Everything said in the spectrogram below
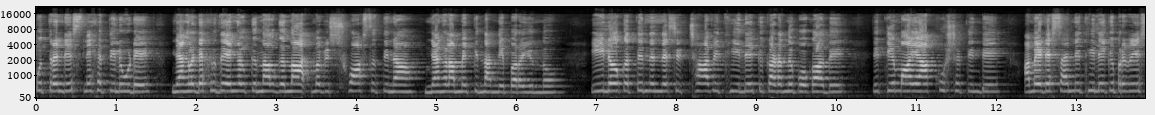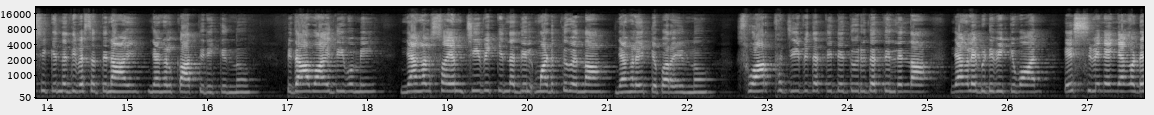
പുത്രന്റെ സ്നേഹത്തിലൂടെ ഞങ്ങളുടെ ഹൃദയങ്ങൾക്ക് നൽകുന്ന ആത്മവിശ്വാസത്തിന് ഞങ്ങൾ അമ്മയ്ക്ക് നന്ദി പറയുന്നു. ഈ ലോകത്തിൽ നിന്ന് ശിക്ഷാവിധിയിലേക്ക് കടന്നു പോകാതെ നിത്യമായ ആഘോഷത്തിന്റെ അമ്മയുടെ സന്നിധിയിലേക്ക് പ്രവേശിക്കുന്ന ദിവസത്തിനായി ഞങ്ങൾ കാത്തിരിക്കുന്നു. പിതാവായ ദൈവമേ ഞങ്ങൾ സ്വയം ജീവിക്കുന്നതിൽ മടുത്തുവെന്ന ഞങ്ങൾ ഏറ്റു പറയുന്നു. സ്വാർത്ഥ ജീവിതത്തിന്റെ ദുരിതത്തിൽ നിന്ന് ഞങ്ങളെ വിടുവിക്കുവാൻ യേശുവിനെ ഞങ്ങളുടെ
